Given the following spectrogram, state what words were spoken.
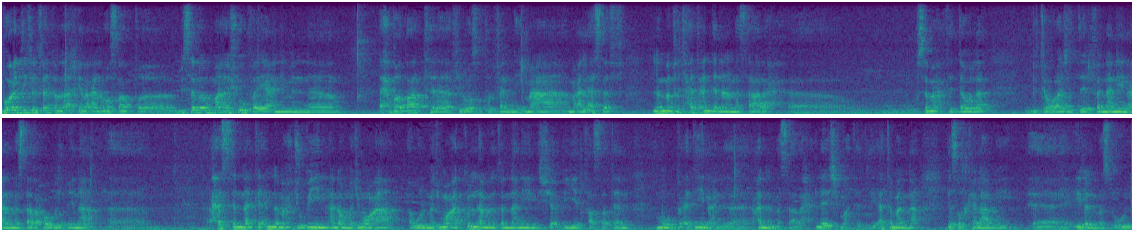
بعدي في الفترة الأخيرة عن الوسط آه، بسبب ما أشوفه يعني من آه، إحباطات في الوسط الفني. مع مع الأسف لما فتحت عندنا المسارح وسمحت الدولة بتواجد الفنانين على المسارح وبالغناء أحس إن كأن محجوبين أنا ومجموعة أو المجموعة كلها من الفنانين الشعبيين خاصة مبعدين عن عن المسارح، ليش؟ ما تدري؟ أتمنى يصل كلامي آه، إلى المسؤول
